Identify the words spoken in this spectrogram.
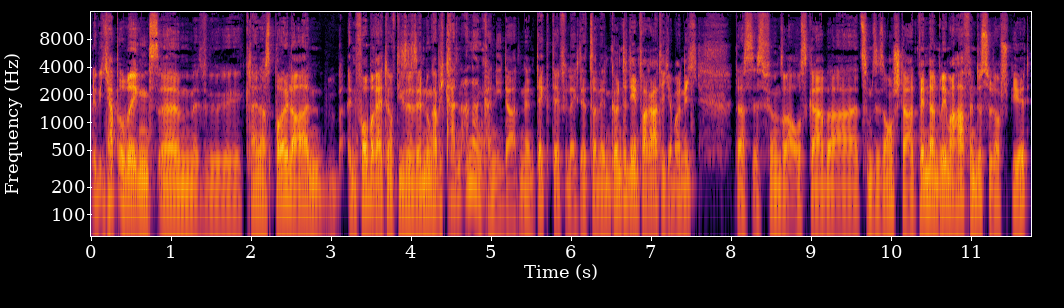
Ich habe übrigens, ähm, kleiner Spoiler, in, Vorbereitung auf diese Sendung habe ich gerade einen anderen Kandidaten entdeckt, der vielleicht letzter werden könnte. Den verrate ich aber nicht. Das ist für unsere Ausgabe äh, zum Saisonstart. Wenn dann Bremerhaven in Düsseldorf spielt,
